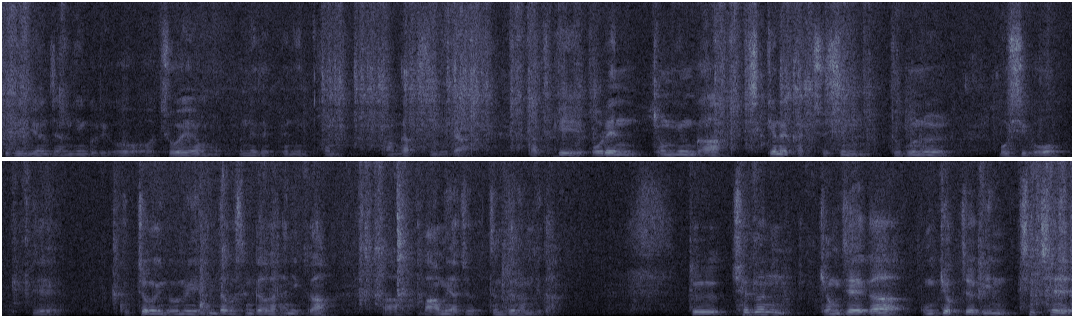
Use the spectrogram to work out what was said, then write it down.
비대위원장님 그리고 주호영 원내대표님 참 반갑습니다. 아, 특히 오랜 경륜과 식견을 갖추신 두 분을 모시고 이제 국정의 논의한다고 생각을 하니까 아, 마음이 아주 든든합니다. 그 최근 경제가 본격적인 침체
